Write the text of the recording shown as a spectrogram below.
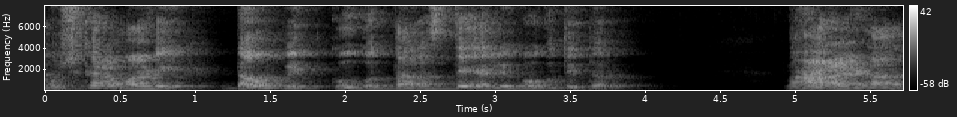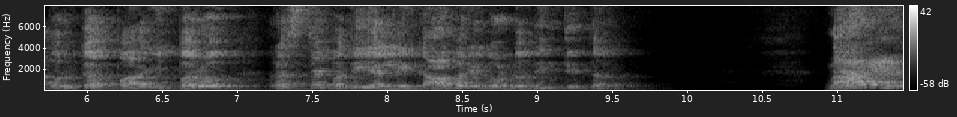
ಮುಷ್ಕರ ಮಾಡಿ ಡೌನ್ ವಿತ್ ಕೂಗುತ್ತಾ ರಸ್ತೆಯಲ್ಲಿ ಹೋಗುತ್ತಿದ್ದರು. ನಾರಾಯಣ, ದುರ್ಗಪ್ಪ ಇಬ್ಬರು ರಸ್ತೆ ಬದಿಯಲ್ಲಿ ಕಾಬರಿಗೊಂಡು ನಿಂತಿದ್ದರು. ನಾರಾಯಣ,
